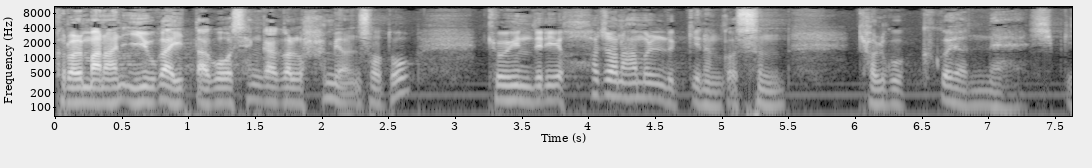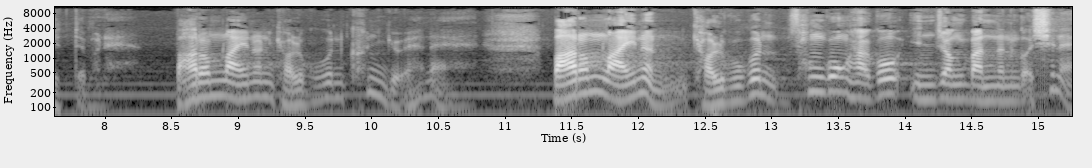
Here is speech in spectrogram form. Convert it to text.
그럴 만한 이유가 있다고 생각을 하면서도 교인들이 허전함을 느끼는 것은 결국 그거였네 싶기 때문에 바럼 라인은 결국은 큰 교회네. 바럼 라인은 결국은 성공하고 인정받는 것이네.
